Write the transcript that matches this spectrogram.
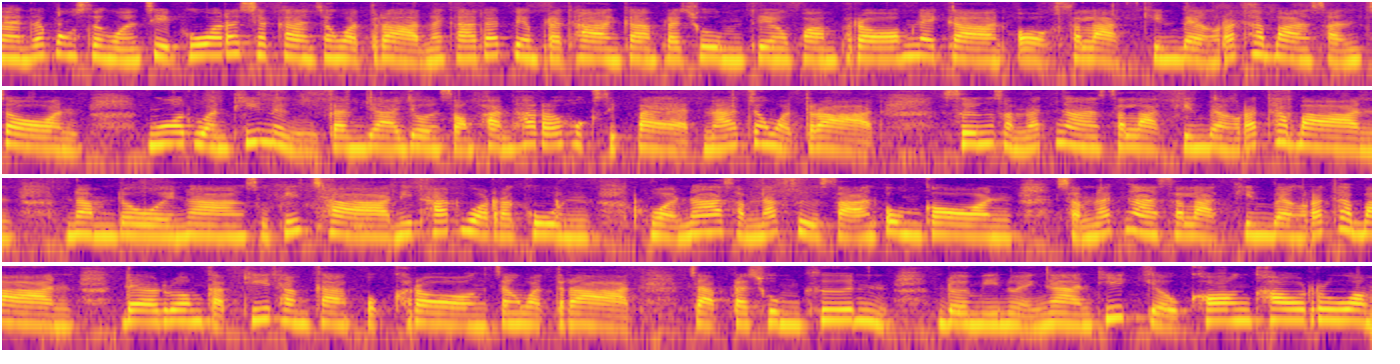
นายนพงษ์สงวนจิตผู้ว่าราชการจังหวัดตราดนะคะ ได้เป็นประธานการประชุมเตรียมความพร้อมในการออกสลากกินแบ่งรัฐบาลสัญจร งวดวันที่ 1 กันยายน 2568 ณ จังหวัดตราด ซึ่งสำนักงานสลากกินแบ่งรัฐบาลนำโดยนางสุพิชา นิทัศน์วรกุล หัวหน้าสำนักสื่อสารองค์กรสำนักงานสลากกินแบ่งรัฐบาล ได้ร่วมกับที่ทำการปกครอง จังหวัดตราดจัดประชุมขึ้น โดยมีหน่วยงานที่เกี่ยวข้องเข้าร่วม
